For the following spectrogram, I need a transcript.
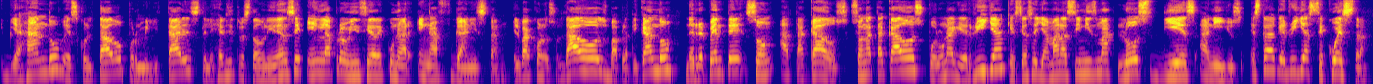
viajando escoltado por militares del ejército estadounidense en la provincia de Kunar en Afganistán. Él va con los soldados, va platicando, de repente son atacados. Son atacados por una guerrilla que se hace llamar a sí misma los 10 anillos. Esta guerrilla secuestra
